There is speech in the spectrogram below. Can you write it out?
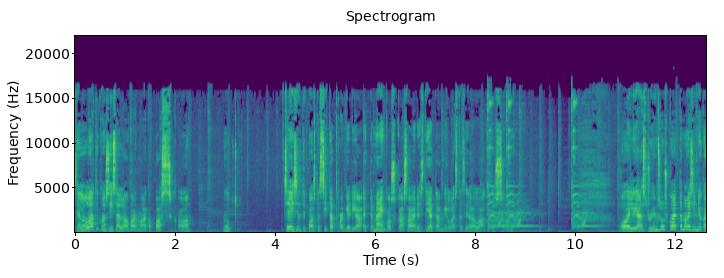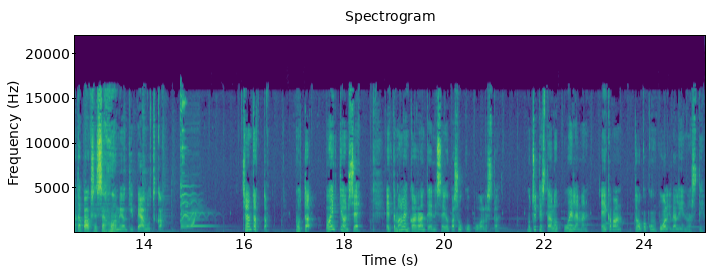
Siellä laatikon sisällä on varmaan aika paskaa, mutta se ei silti poista sitä tragediaa, että mä en koskaan saa edes tietää millaista siellä laatikossa on. Oily as Dreams uskoo, että mä olisin joka tapauksessa huomion kipeä lutka. Se on totta. Mutta pointti on se, että mä olen karanteenissa jopa sukupuolesta. Mutta se kestää loppuelämän, eikä vaan toukokuun puoliväliin asti.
